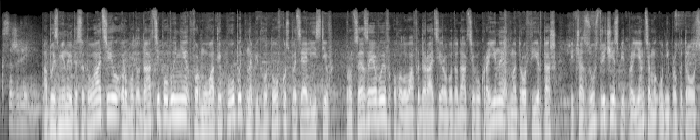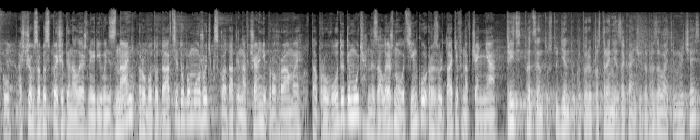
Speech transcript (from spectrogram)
к сожалению. Аби змінити ситуацію, роботодавці повинні формувати попит на підготовку спеціалістів. Про це заявив голова Федерації роботодавців України Дмитро Фірташ під час зустрічі з підприємцями у Дніпропетровську. А щоб забезпечити належний рівень знань, роботодавці допоможуть складати навчальні програми та проводитимуть незалежну оцінку результатів навчання. 30% студентов, которые по стране заканчивают образовательную часть,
